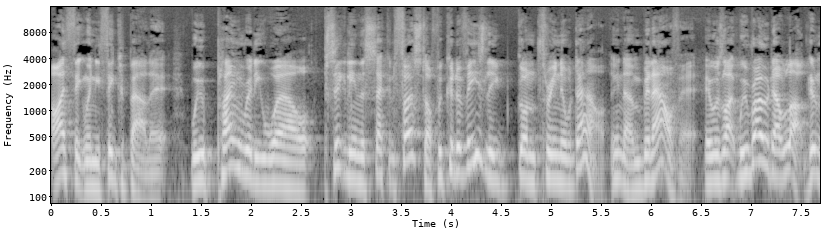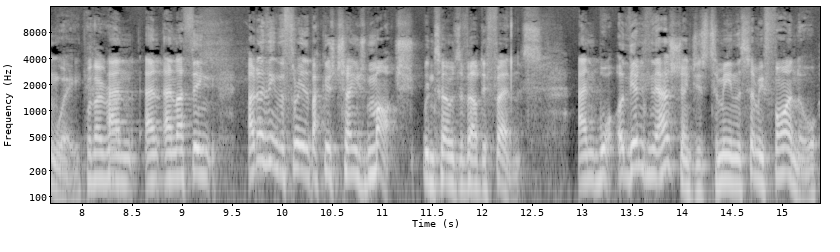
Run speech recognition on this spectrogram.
I think when you think about it, we were playing really well, particularly in the second. First off, we could have easily gone 3 0 down, you know, and been out of it. It was like we rode our luck, didn't we? Well, and, and, and I think, I don't think the three at the back has changed much in terms of our defence. And what the only thing that has changed is to me in the semi final,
